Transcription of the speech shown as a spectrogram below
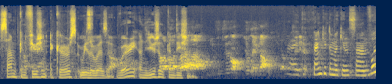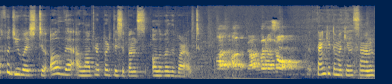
Some confusion occurs with the weather. Very unusual condition. Thank you, Tomakin-san. What would you wish to all the ALLATRA participants all over the world? Thank you, Tomakin-san,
